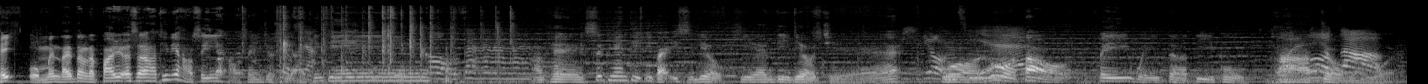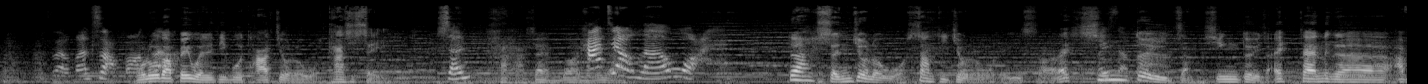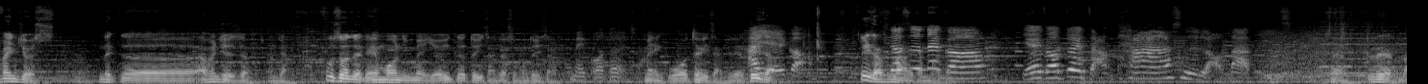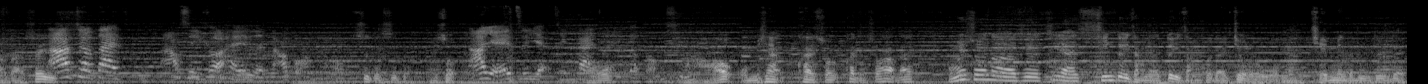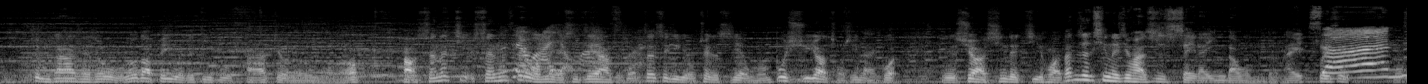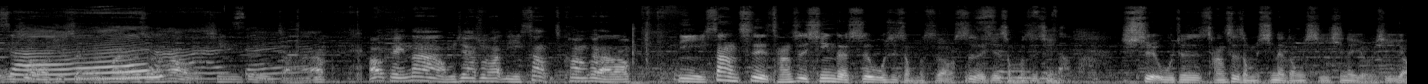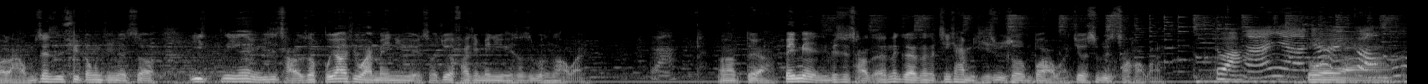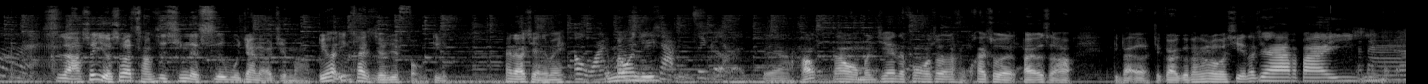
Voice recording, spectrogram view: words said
嘿，我们来到了八月二十二号，听听好声音，好声音就是来听听。OK，诗篇第一百一十六篇第六节，我落到卑微的地步，他救了我。怎么怎么？我落到卑微的地步，他救了我。他是谁？神。哈哈，现在很多很。他救了我。对啊，神救了我，上帝救了我的意思啊。来，新队长，新队长，哎，在那个 Avengers，那个 Avengers 怎么讲？复仇者联盟里面有一个队长叫什么队长？美国队长。美国队长对不对？队长。有一个。队长是哪个？就是那个有一个队长，他是老大的意思。对，队长是老大，所以。他就带，然后是一个黑人，然后光头。是的，是的，没错。然后有一只眼睛盖着一个东西。好，我们现在快说，快点说话来。我们说呢，就是既然新队长的队长会来救了我们前面的路，对不对？所以我们刚刚才说，我落到卑微的地步，他救了我。好，神的计，神对我们也是这样子的。这是一个有趣的世界，我们不需要重新来过，也需要新的计划。但是这个新的计划是谁来引导我们的？来，所以是没错，是神。八月二十二号，新队长。OK，那我们现在说，你上快问快答喽。你上次尝试新的事物是什么时候？试了一些什么事情？事物就是尝试什么新的东西、新的游戏。有啦，我们这次去东京的时候，一一跟鱼一直吵着说不要去玩美女野兽，结果发现美女野兽是不是很好玩？对啊。啊，对啊，背面你不是吵着那个那个金夏米奇是不是说很不好玩？结果是不是超好玩？对啊。对啊。是啊，所以有时候要尝试新的事物，这样了解吗？不要一开始就去否定。那了解了没？哦，有没有问题？这个人。对啊，好，那我们今天的疯狂说很快速的八月二十号。礼拜二就告一个段落，谢谢大家，拜拜。拜拜。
